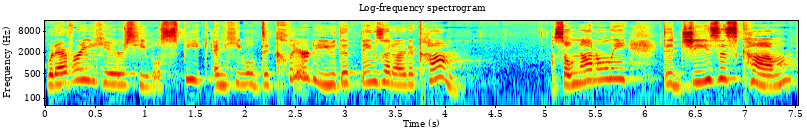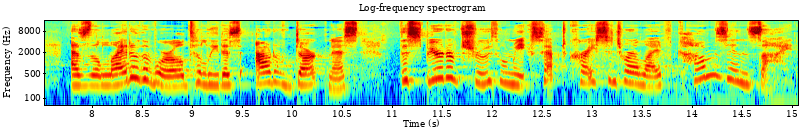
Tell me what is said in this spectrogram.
whatever he hears, he will speak, and he will declare to you the things that are to come. So not only did Jesus come as the light of the world to lead us out of darkness, the Spirit of truth, when we accept Christ into our life, comes inside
